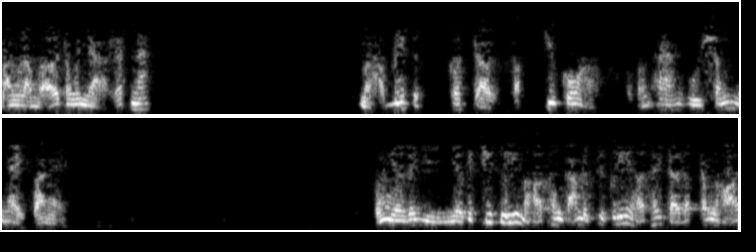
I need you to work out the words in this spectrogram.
bằng lòng ở trong cái nhà rách nát mà họ biết được có trời Phật chiếu cố họ, họ vẫn an vui sống ngày qua ngày. Cũng nhờ cái gì, nhờ cái triết lý mà họ thông cảm được triết lý, họ thấy trời đất trong họ,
